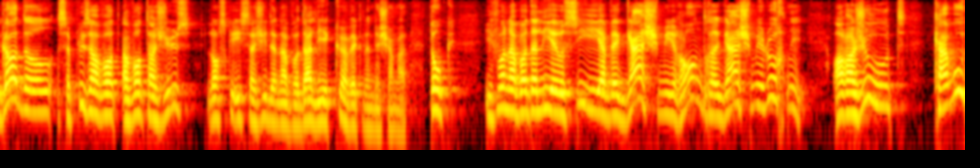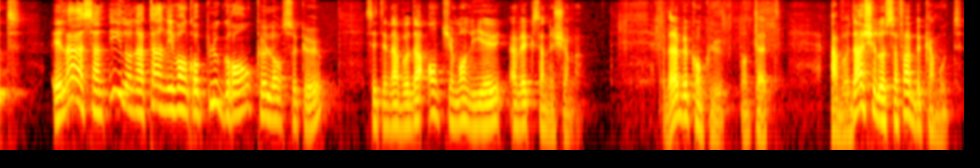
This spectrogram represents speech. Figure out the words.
gadol, c'est plus avantageux lorsqu'il s'agit d'un avoda lié qu'avec le neshama. Donc, il faut un avoda lié aussi avec gashmi, rendre gashmi ruchni. On rajoute kamut. Et là, sans il, on atteint un niveau encore plus grand que lorsque c'est un avoda entièrement lié avec sa neshama. Et là, je conclue dans tête. Avoda shelo safa bekamut.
